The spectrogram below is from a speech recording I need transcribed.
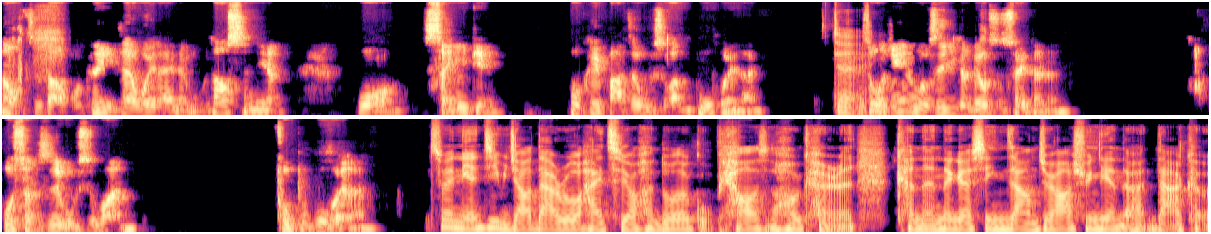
那我知道我可以在未来的五到十年，我省一点，我可以把这五十万补回来。对。可是我今天如果是一个六十岁的人，我损失五十万，我补不回来。所以年纪比较大，如果还持有很多的股票的时候，可能可能那个心脏就要训练的很大颗。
